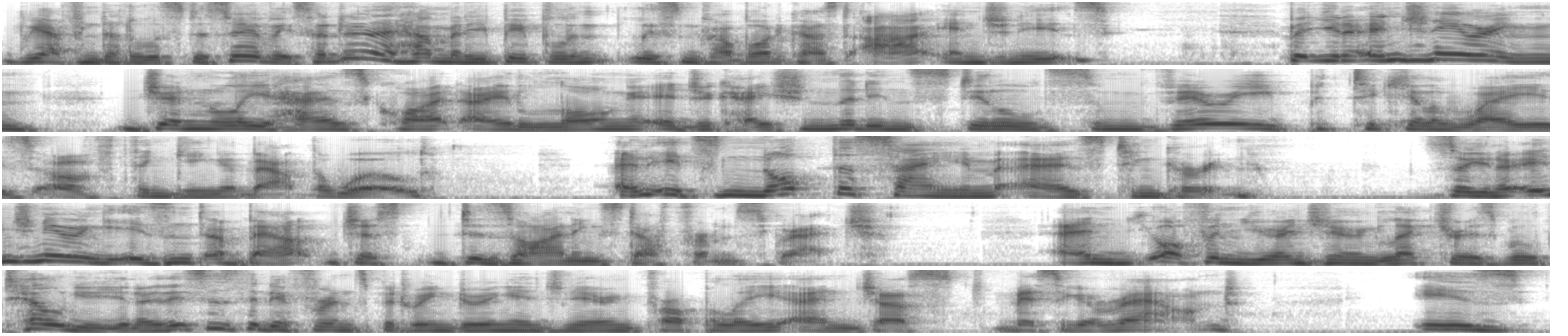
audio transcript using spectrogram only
we haven't done a list of surveys, so I don't know how many people listen to our podcast are engineers. But you know, engineering generally has quite a long education that instills some very particular ways of thinking about the world. And it's not the same as tinkering. So, you know, engineering isn't about just designing stuff from scratch. And often your engineering lecturers will tell you, you know, this is the difference between doing engineering properly and just messing around. Is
